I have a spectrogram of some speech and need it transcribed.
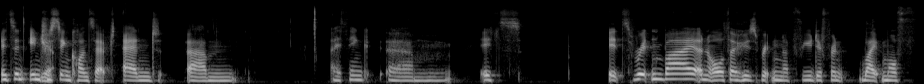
it's an interesting concept. And um, i think um, it's it's written by an author who's written a few different like more f-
